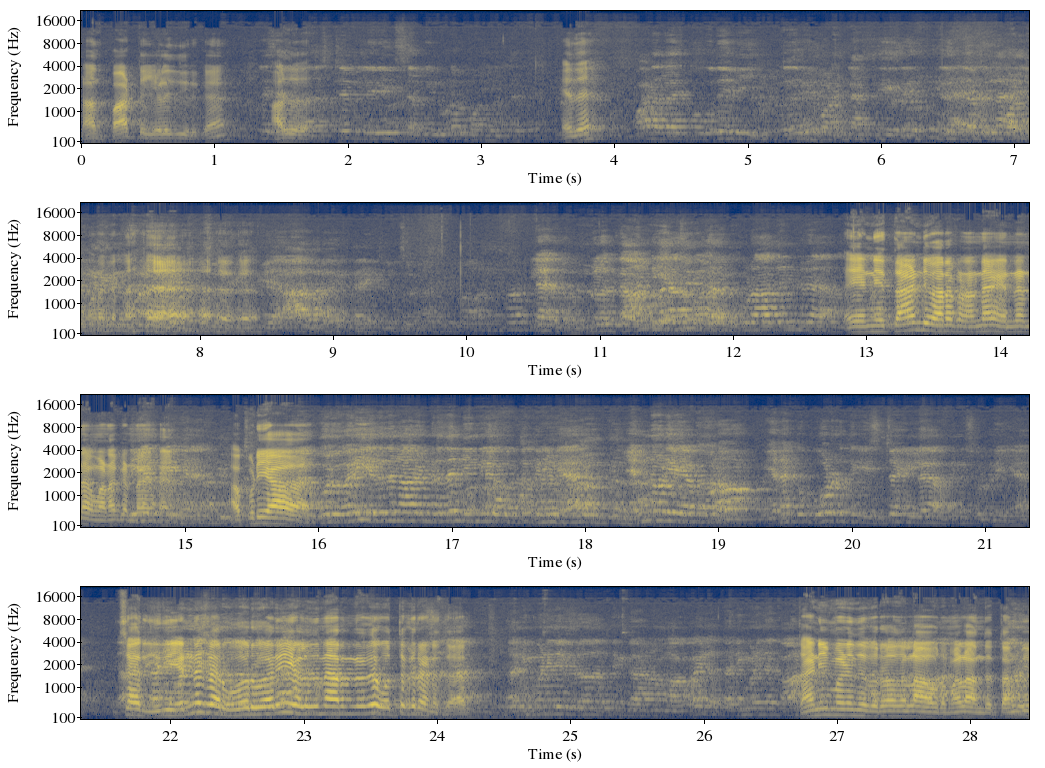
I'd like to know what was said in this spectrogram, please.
நான் பாட்டை எழுதியிருக்கேன். அது எது? வணக்கண்ணா என்னை தாண்டி வரக்கணும்னா என்னண்ணா வணக்கண்ணா அப்படியா? ஒரு வரி எழுதினாருன்றதை நீங்களே ஒத்துக்கிறீங்க. என்னுடைய படம் எனக்கு போடுறதுக்கு இஷ்டம் இல்லை அப்படின்னு சொல்றீங்க. சார் இது என்ன சார்? ஒரு வரி எழுதினாருன்றதே ஒத்துக்கிறேன்னு சார். தனி மனித விரோதம்லாம் அவர் மேலே அந்த தம்பி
